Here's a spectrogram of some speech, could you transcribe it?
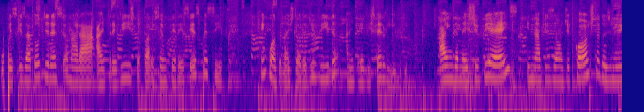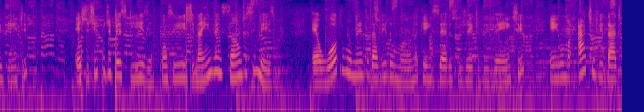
O pesquisador direcionará a entrevista para o seu interesse específico enquanto na história de vida a entrevista é livre. Ainda neste viés e na visão de Costa 2020, Este tipo de pesquisa consiste na invenção de si mesmo. É o outro momento da vida humana que insere o sujeito vivente em uma atividade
